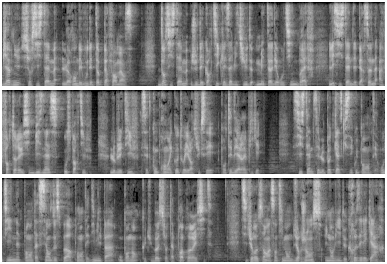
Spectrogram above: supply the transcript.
Bienvenue sur Système, le rendez-vous des top performers. Dans Système, je décortique les habitudes, méthodes et routines, bref, les systèmes des personnes à forte réussite business ou sportive. L'objectif, c'est de comprendre et côtoyer leur succès pour t'aider à le répliquer. Système, c'est le podcast qui s'écoute pendant tes routines, pendant ta séance de sport, pendant tes 10 000 pas ou pendant que tu bosses sur ta propre réussite. Si tu ressens un sentiment d'urgence, une envie de creuser l'écart,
